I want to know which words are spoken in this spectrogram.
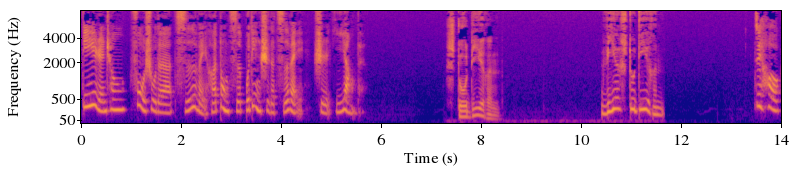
第一人称复数的词尾和动词不定式的词尾是一样的。Studieren. wir studieren, 最后，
